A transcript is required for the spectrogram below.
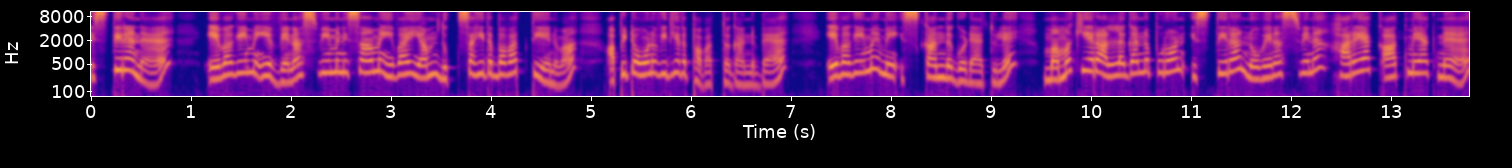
ස්ථිර නෑ. ඒ වගේම මේ වෙනස් වීම නිසාම ඒවයි යම් දුක්සහිත බවක් තියෙනවා. අපිට ඕන විදිහට පවත්ව ගන්න බෑ. ඒ වගේම මේ ස්කන්ධ ගොඩ ඇතුලේ මම කියලා අල්ලගන්න පුරවන් ස්ථිර නොවෙනස් වෙන හරයක් ආත්මයක් නෑ.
